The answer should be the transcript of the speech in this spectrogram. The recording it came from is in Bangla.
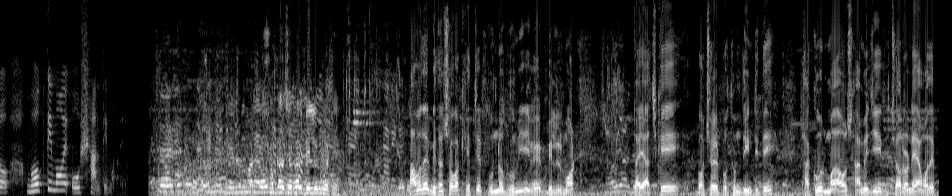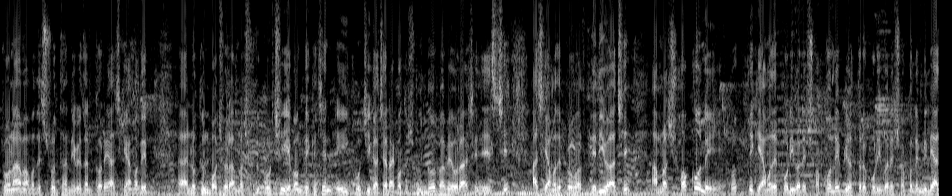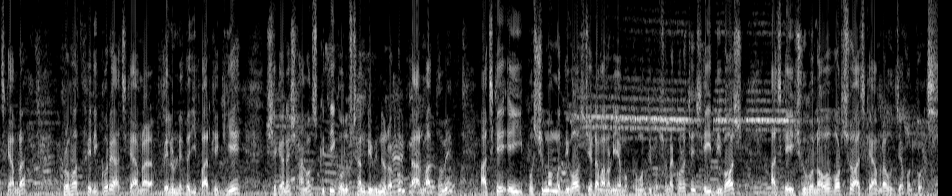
ভক্তিময় ও শান্তিময়। সকাল সকাল বেলুর মঠে। আমাদের বিধানসভা ক্ষেত্রের পূর্ণভূমি এই বেলুর মঠ। তাই আজকে বছরের প্রথম দিনটিতে ঠাকুর, মা ও স্বামীজির চরণে আমাদের প্রণাম, আমাদের শ্রদ্ধা নিবেদন করে আজকে আমাদের নতুন বছর আমরা শুরু করছি এবং দেখেছেন এই কচি কাচারা কত সুন্দরভাবে ওরা সেজে এসছে। আজকে আমাদের প্রভাব ফেরিও আছে। আমরা সকলে, প্রত্যেকে আমাদের পরিবারের সকলে, বৃহত্তর পরিবারের সকলে মিলে আজকে আমরা প্রভাত ফেরি করে আজকে আমরা বেলুন নেতাজি পার্কে গিয়ে সেখানে সাংস্কৃতিক অনুষ্ঠান বিভিন্ন রকম তার মাধ্যমে আজকে এই পশ্চিমবঙ্গ দিবস যেটা মাননীয় মুখ্যমন্ত্রী ঘোষণা করেছেন, সেই দিবস আজকে এই শুভ নববর্ষ আজকে আমরা উদযাপন করছি।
